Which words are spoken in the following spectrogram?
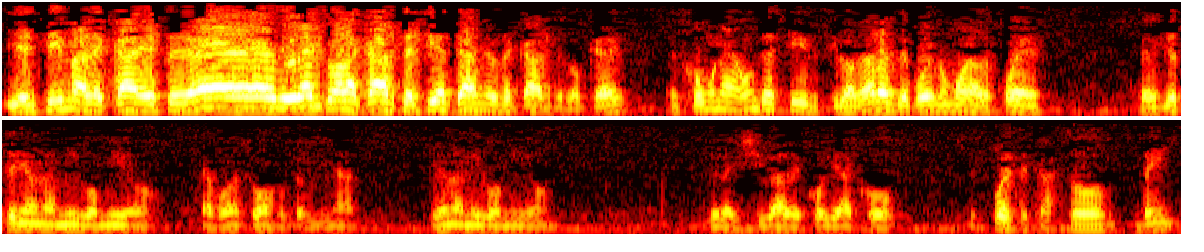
y encima le cae este, eh, directo a la cárcel, siete años de cárcel, ¿ok? Es como una, un decir, si lo agarras de buen humor al juez, pero yo tenía un amigo mío, ya con eso vamos a terminar, tenía un amigo mío, de la Yeshiva de Koliakov, después se casó, 20,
